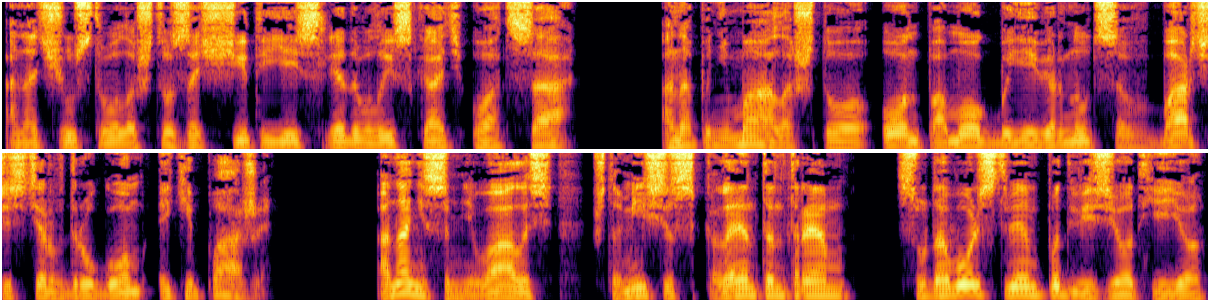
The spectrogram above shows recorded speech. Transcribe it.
Она чувствовала, что защиты ей следовало искать у отца, она понимала, что он помог бы ей вернуться в Барчестер в другом экипаже. Она не сомневалась, что миссис Клентонтрем с удовольствием подвезет ее.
